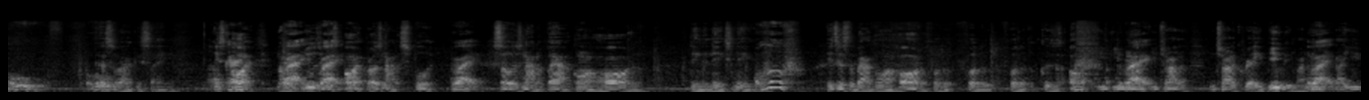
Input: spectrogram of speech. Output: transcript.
Ooh, That's what I can say. It's Okay. art. Like, Right, music right. is art, bro. It's not a sport. right. So it's not about going harder than the next nigga. Ooh. It's just about going harder for the for the for the because it's art. You you Right. you trying to you trying to create beauty, my nigga. Right. Like you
